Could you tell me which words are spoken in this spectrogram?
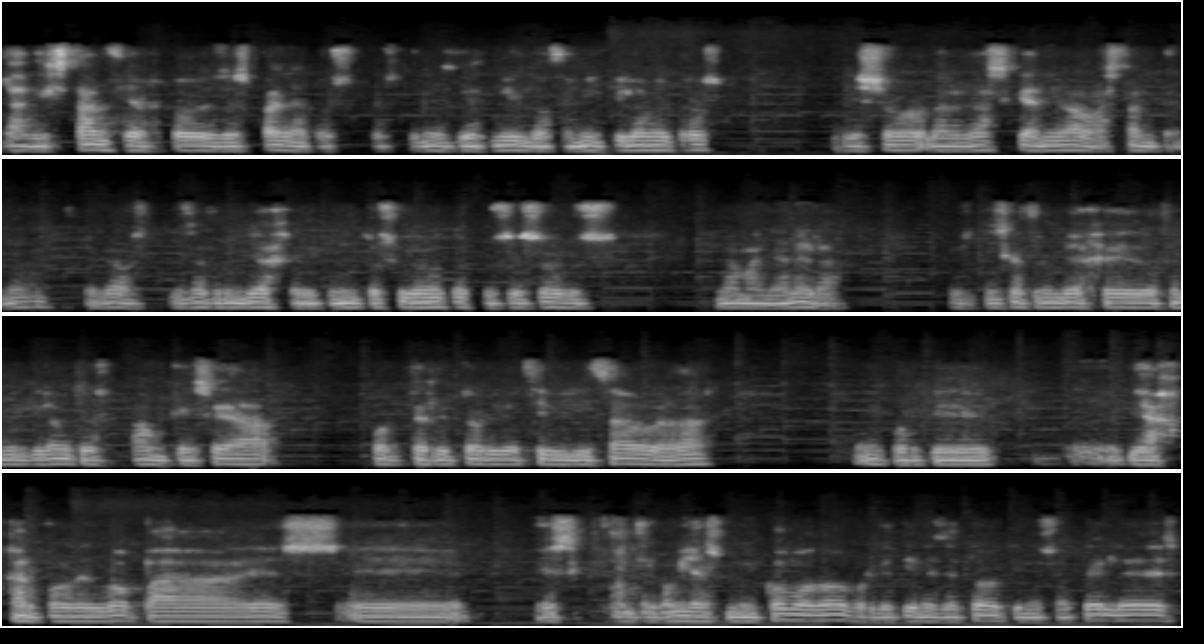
la distancia, todo desde España, pues, pues tienes 10.000, 12.000 kilómetros y eso la verdad es que anima bastante, ¿no? Porque, claro, si tienes que hacer un viaje de 500 kilómetros, pues eso es una mañanera. Pues tienes que hacer un viaje de 12.000 kilómetros, aunque sea por territorio civilizado, ¿verdad? Eh, porque eh, viajar por Europa es, eh, es, entre comillas, muy cómodo, porque tienes de todo, tienes hoteles,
